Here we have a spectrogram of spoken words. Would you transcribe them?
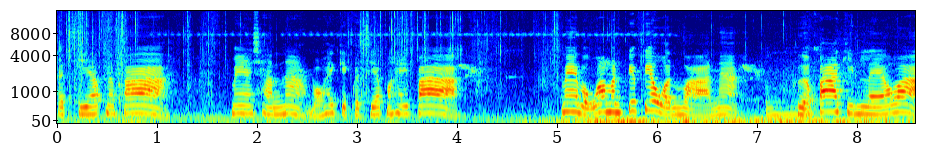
กระเจี๊ยบนะป้า แม่ฉันน่ะ บอกให้เก็บกระเจี๊ยบมาให้ป้า แม่บอกว่ามันเปรี้ยวๆหวานๆน่ะมเผื่อป้ากินแล้วอะ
